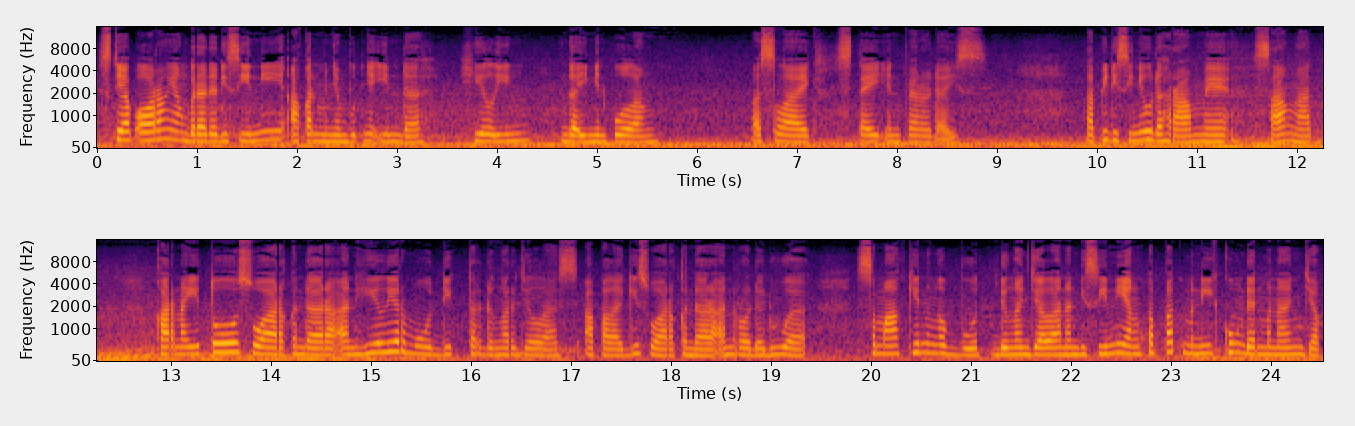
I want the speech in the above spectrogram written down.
Setiap orang yang berada di sini akan menyebutnya indah, healing, nggak ingin pulang. As like stay in paradise. Tapi di sini udah rame, sangat karena itu suara kendaraan hilir mudik terdengar jelas, apalagi suara kendaraan roda dua. Semakin ngebut dengan jalanan di sini yang tepat menikung dan menanjak.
